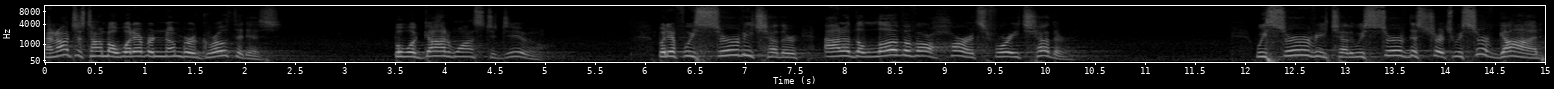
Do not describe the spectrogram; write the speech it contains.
I'm not just talking about whatever number of growth it is, but what God wants to do. But if we serve each other out of the love of our hearts for each other, we serve each other, we serve this church, we serve God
